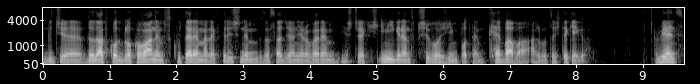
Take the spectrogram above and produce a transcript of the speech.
gdzie w dodatku odblokowanym skuterem elektrycznym, w zasadzie a nie rowerem, jeszcze jakiś imigrant przywozi im potem kebaba albo coś takiego. Więc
